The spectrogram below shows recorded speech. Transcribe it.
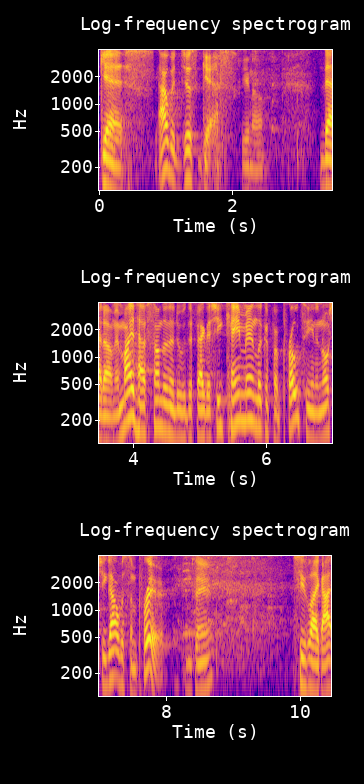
guess, I would just guess, you know, that um, it might have something to do with the fact that she came in looking for protein and all she got was some prayer. You know what I'm saying? She's like, I,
